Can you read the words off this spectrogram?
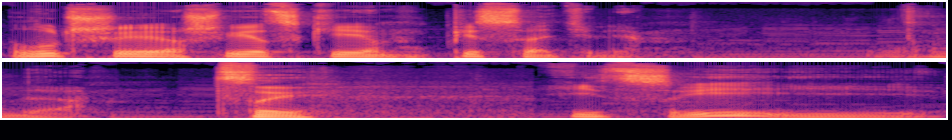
лучшие шведские писатели. Да. Цы. И ЦИ, и,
